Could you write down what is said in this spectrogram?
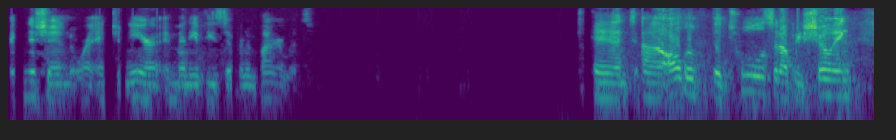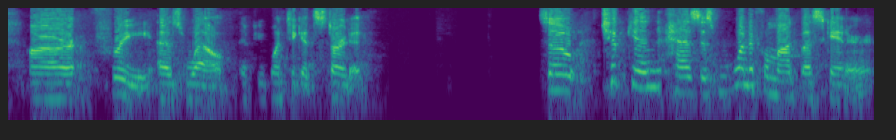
technician or engineer in many of these different environments. And uh, all of the tools that I'll be showing are free as well if you want to get started. So Chipkin has this wonderful Modbus scanner,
